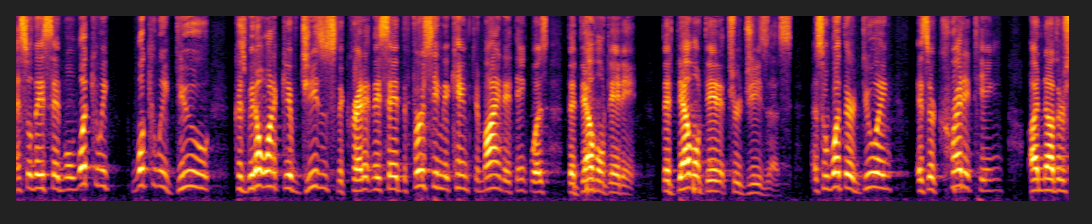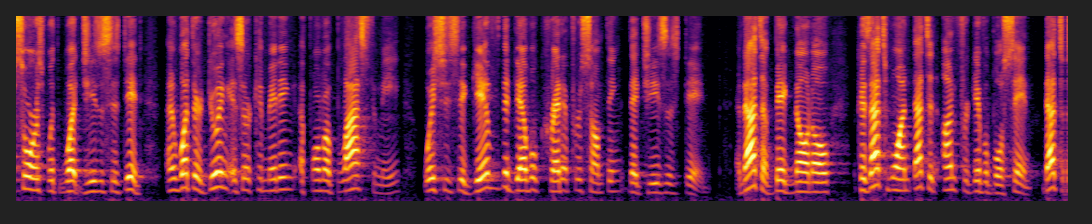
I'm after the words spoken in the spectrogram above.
And so they said, well, what can we, what can we do? Because we don't want to give Jesus the credit. And they say the first thing that came to mind, I think, was the devil did it. The devil did it through Jesus. And so what they're doing is they're crediting another source with what Jesus did. And what they're doing is they're committing a form of blasphemy, which is to give the devil credit for something that Jesus did. And that's a big no no because that's one, that's an unforgivable sin. That's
